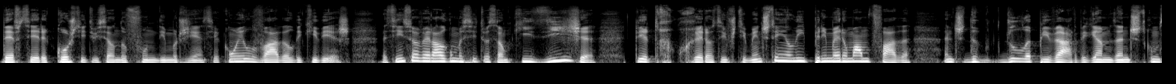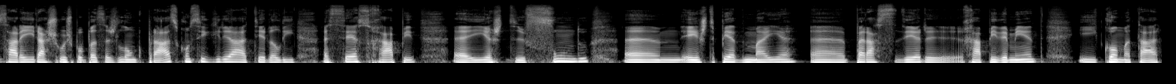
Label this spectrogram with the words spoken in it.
deve ser a constituição do fundo de emergência com elevada liquidez. Assim, se houver alguma situação que exija ter de recorrer aos investimentos, tem ali primeiro uma almofada, antes de dilapidar, digamos, antes de começar a ir às suas poupanças de longo prazo, conseguirá ter ali acesso rápido a este fundo, a este pé de meia, para aceder eh, rapidamente e colmatar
